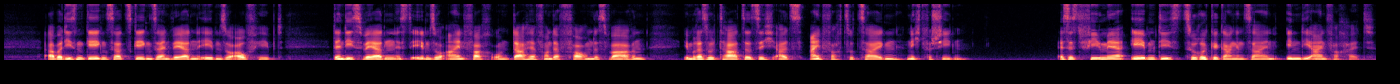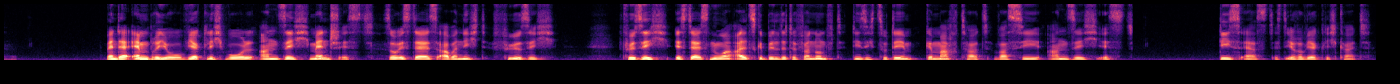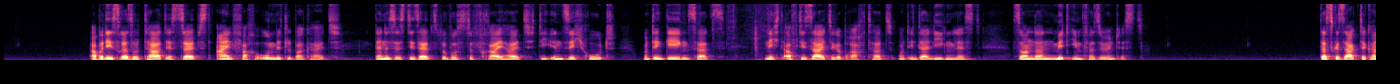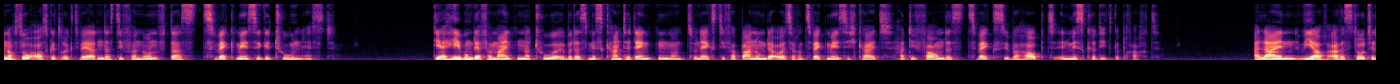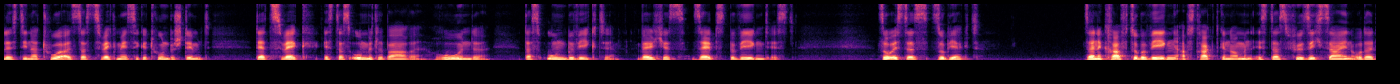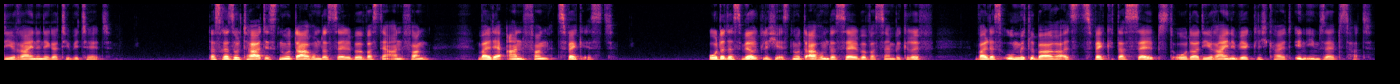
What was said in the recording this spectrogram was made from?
aber diesen Gegensatz gegen sein Werden ebenso aufhebt, denn dies Werden ist ebenso einfach und daher von der Form des Wahren im Resultate sich als einfach zu zeigen, nicht verschieden. Es ist vielmehr eben dies Zurückgegangensein in die Einfachheit. Wenn der Embryo wirklich wohl an sich Mensch ist, so ist er es aber nicht für sich. Für sich ist er es nur als gebildete Vernunft, die sich zu dem gemacht hat, was sie an sich ist. Dies erst ist ihre Wirklichkeit. Aber dies Resultat ist selbst einfache Unmittelbarkeit, denn es ist die selbstbewusste Freiheit, die in sich ruht und den Gegensatz nicht auf die Seite gebracht hat und ihn da liegen lässt, sondern mit ihm versöhnt ist. Das Gesagte kann auch so ausgedrückt werden, dass die Vernunft das zweckmäßige Tun ist. Die Erhebung der vermeinten Natur über das misskannte Denken und zunächst die Verbannung der äußeren Zweckmäßigkeit hat die Form des Zwecks überhaupt in Misskredit gebracht. Allein wie auch Aristoteles die Natur als das zweckmäßige Tun bestimmt, der Zweck ist das Unmittelbare, Ruhende, das Unbewegte, welches selbstbewegend ist. So ist es Subjekt. Seine Kraft zu bewegen, abstrakt genommen, ist das Für sich Sein oder die reine Negativität. Das Resultat ist nur darum dasselbe, was der Anfang, weil der Anfang Zweck ist. Oder das Wirkliche ist nur darum dasselbe, was sein Begriff, weil das Unmittelbare als Zweck das Selbst oder die reine Wirklichkeit in ihm selbst hat.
